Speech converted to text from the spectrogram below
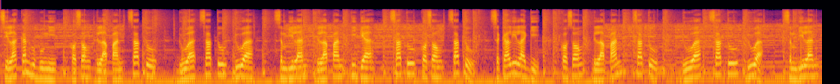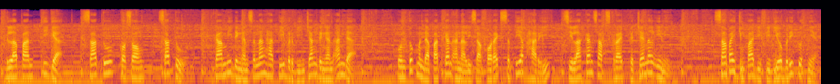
silakan hubungi 081212 983 101. Sekali lagi, 081 212 983 101. Kami dengan senang hati berbincang dengan Anda. Untuk mendapatkan analisa forex setiap hari, silakan subscribe ke channel ini. Sampai jumpa di video berikutnya.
